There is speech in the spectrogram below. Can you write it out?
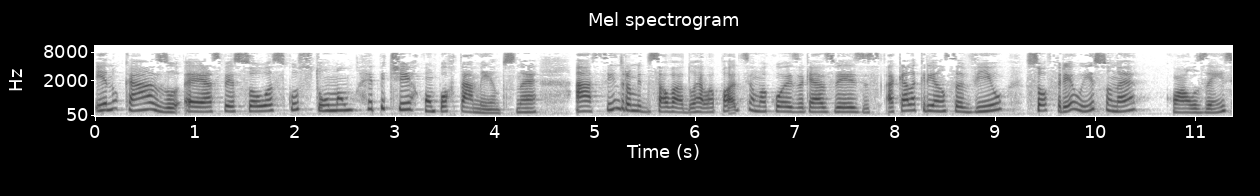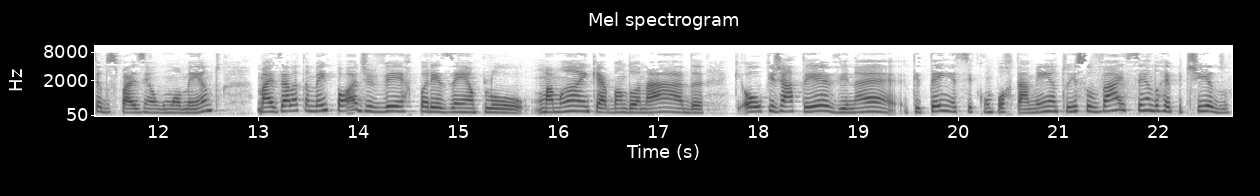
E no caso, é, as pessoas costumam repetir comportamentos, né? A síndrome de Salvador, ela pode ser uma coisa que às vezes aquela criança viu, sofreu isso, né? Com a ausência dos pais em algum momento, mas ela também pode ver, por exemplo, uma mãe que é abandonada ou que já teve, né, que tem esse comportamento, isso vai sendo repetido?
